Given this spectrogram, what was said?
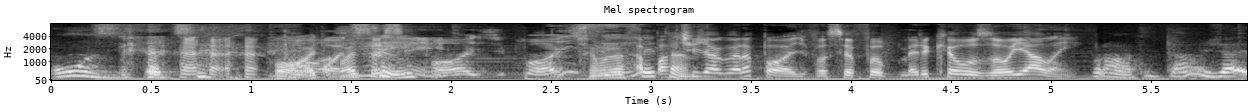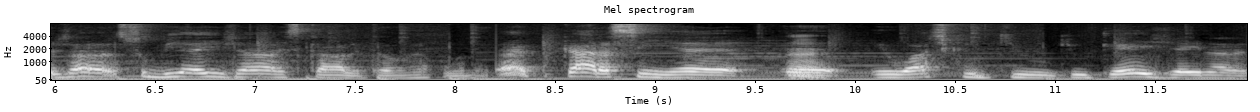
11 pode ser. Pode, Pode pode ser sim. Pode, pode sim. A partir de agora pode. Você foi o primeiro que usou e além. Pronto, então já, já subi aí já a escala, então, né? É, cara, assim, é, é, eu acho que, que, o- que o Cage aí, na,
